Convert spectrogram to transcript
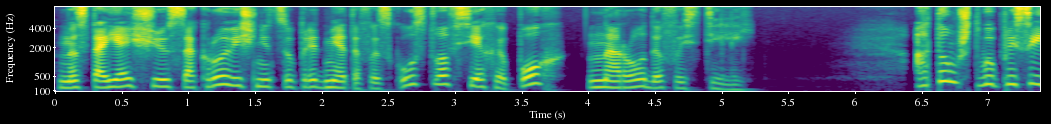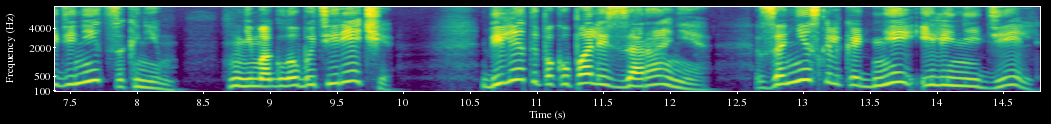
настоящую сокровищницу предметов искусства всех эпох, народов и стилей. О том, чтобы присоединиться к ним, не могло быть и речи. Билеты покупались заранее, за несколько дней или недель.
